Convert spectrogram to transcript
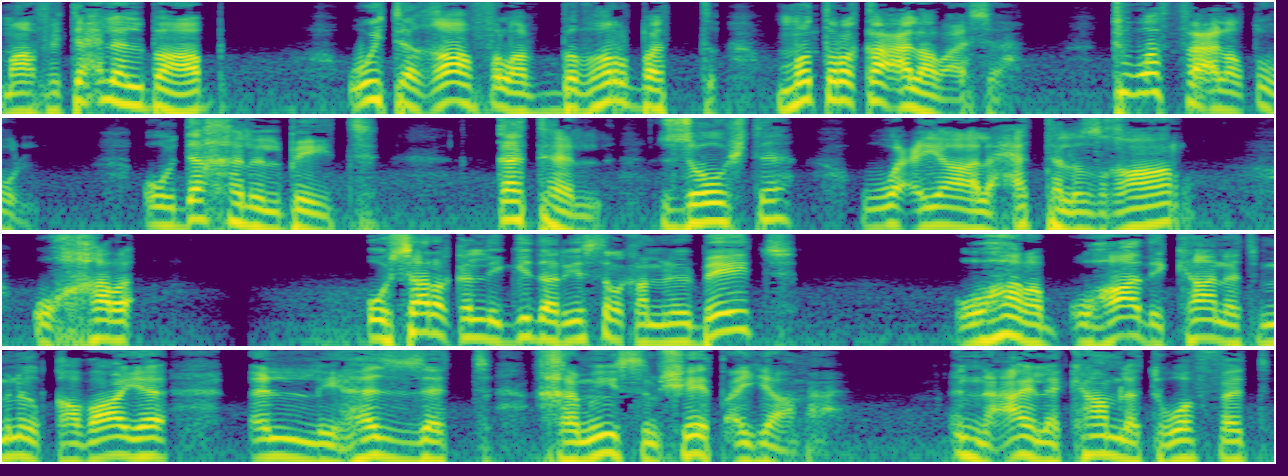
ما فتح له الباب ويتغافله بضربة مطرقة على رأسه. توفى على طول. ودخل البيت. قتل زوجته وعياله حتى الصغار. وخرق وسرق اللي قدر يسرقه من البيت. وهرب. وهذه كانت من القضايا اللي هزت خميس مشيط أيامها. إن عائلة كاملة توفت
